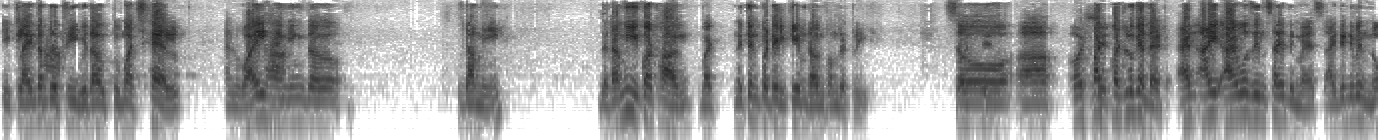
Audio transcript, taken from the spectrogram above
he climbed up the Ah. tree without too much help. And while Ah. hanging the dummy, the dummy got hung, but Nitin Patel came down from the tree. So, uh, Oh, but but look at that. And I, I was inside the mess. I didn't even know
